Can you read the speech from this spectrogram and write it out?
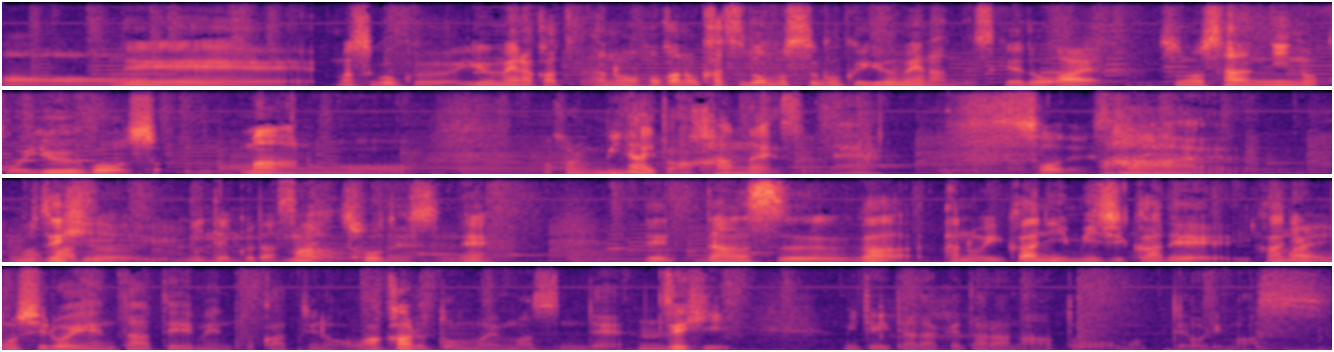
あー。で、まあ、すごく有名な活あの他の活動もすごく有名なんですけど、はい。その3人のこう融合そまああのこれ見ないと分かんないですよね。そうですね。はい。まあぜひ、見てくださいと。うん。まあそうですね。でダンスがあのいかに身近でいかに面白いエンターテインメントかっていうのが分かると思いますんで、うん。ぜひ見ていただけたらなと思っております。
